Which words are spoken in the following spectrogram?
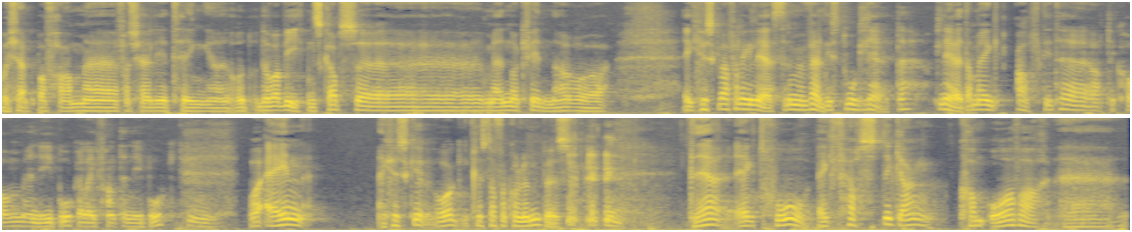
og, kjempa fram eh, forskjellige ting. Og det var vitenskapsmenn og -kvinner. og jeg husker i hvert fall jeg leste det med veldig stor glede. Gleda meg alltid til at det kom en ny bok, eller jeg fant en ny bok. Og en Jeg husker òg Christopher Columbus. Der jeg tror jeg første gang kom over eh,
